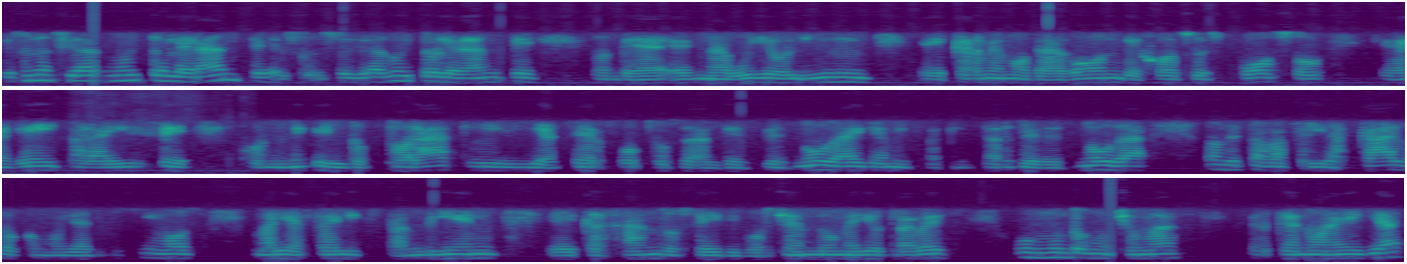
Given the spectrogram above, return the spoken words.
es una ciudad muy tolerante, es una ciudad muy tolerante donde eh, Nahui Olin, eh, Carmen Modragón dejó a su esposo que era gay para irse con el doctor Atli y hacer fotos desnuda, ella misma pintarse desnuda, donde estaba Frida Kahlo, como ya dijimos, María Félix también eh, casándose y divorciando una y otra vez, un mundo mucho más cercano a ella.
